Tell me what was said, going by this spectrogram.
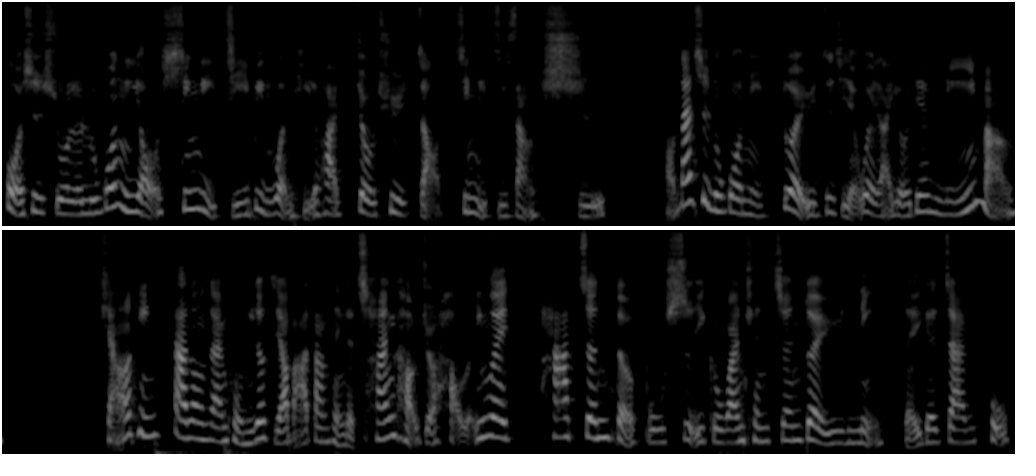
或者是说了，如果你有心理疾病问题的话，就去找心理咨商师。好，但是如果你对于自己的未来有一点迷茫，想要听大众占卜，你就只要把它当成一个参考就好了，因为它真的不是一个完全针对于你的一个占卜。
